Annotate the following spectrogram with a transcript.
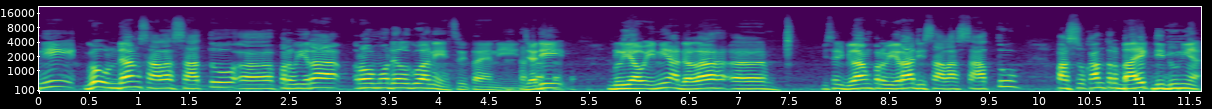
ini gue undang salah satu uh, perwira role model gue nih ceritanya nih. Jadi beliau ini adalah uh, bisa dibilang perwira di salah satu pasukan terbaik di dunia.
